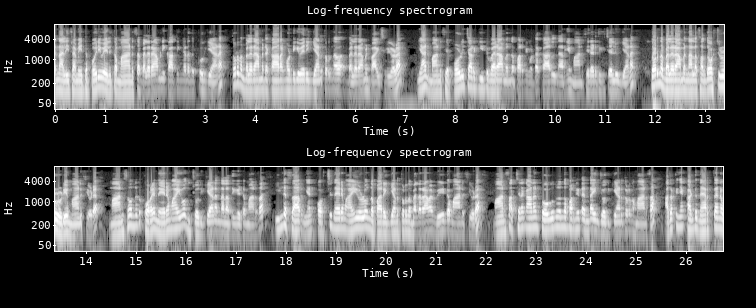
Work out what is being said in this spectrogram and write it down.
എന്നാൽ ഈ സമയത്ത് പൊരിവേലിത്ത മാനസ ബലരാമിനെ കാത്തിങ്ങനെ നിൽക്കുകയാണ്. തുടർന്ന് ബലരാമന്റെ കാർ അങ്ങോട്ടേക്ക് വരികയാണ്. തുടർന്ന് ബലരാമൻ ഭാഗ്യശ്രീയോട് ഞാൻ മാനസിയെ പൊളിച്ചടക്കിയിട്ട് വരാമെന്ന് പറഞ്ഞുകൊണ്ട് കാറിൽ നിന്ന് ഇറങ്ങി മാനസിയുടെ അടുത്തേക്ക് ചെല്ലുകയാണ്. തുടർന്ന് ബലരാമൻ നല്ല സന്തോഷത്തോടുകൂടി മാനസിയോട് മാനസ വന്നിട്ട് കുറെ നേരമായോ എന്ന് ചോദിക്കുകയാണ്. എന്നാൽ അത് കേട്ട് മാനസ ഇല്ല സാർ ഞാൻ കുറച്ച് നേരമായുള്ളൂ എന്ന് പറയുകയാണ്. തുടർന്ന് ബലരാമൻ വീണ്ടും മാനസിയോട് മാനസ അച്ഛനെ കാണാൻ പോകുന്നു എന്ന് പറഞ്ഞിട്ട് എന്തായും ചോദിക്കുകയാണ്. തുടർന്ന് മാനസ അതൊക്കെ ഞാൻ കണ്ടു നേരത്തെ തന്നെ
